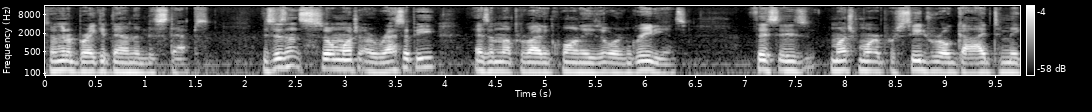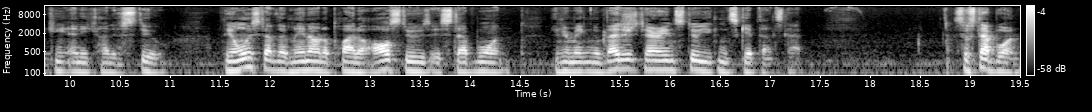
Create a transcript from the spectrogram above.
So I'm going to break it down into steps. This isn't so much a recipe as I'm not providing quantities or ingredients. this is much more a procedural guide to making any kind of stew. The only step that may not apply to all stews is step one. If you're making a vegetarian stew, you can skip that step. So, step one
